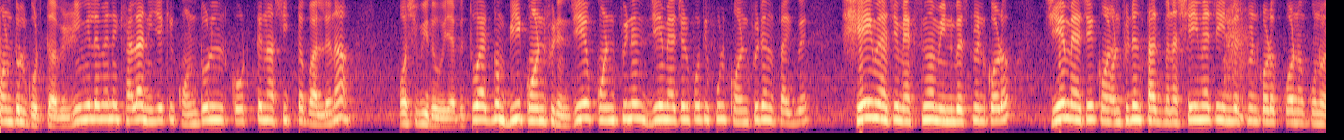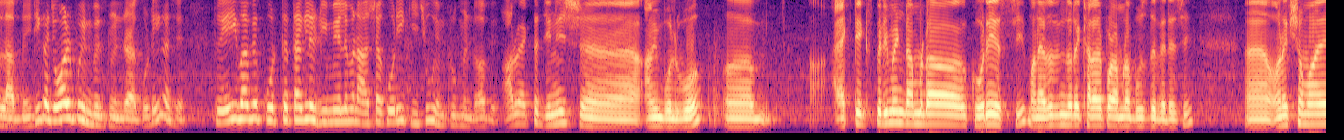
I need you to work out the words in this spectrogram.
কন্ট্রোল করতে হবে। ড্রিম ইলেভেনে খেলা নিজেকে কন্ট্রোল করতে না শিখতে পারলে না অসুবিধা হয়ে যাবে। তো একদম বি কনফিডেন্স যে কনফিডেন্স যে ম্যাচের প্রতি ফুল কনফিডেন্স থাকবে, সেই ম্যাচে ম্যাক্সিমাম ইনভেস্টমেন্ট করো। যে ম্যাচে কনফিডেন্স থাকবে না, সেই ম্যাচে ইনভেস্টমেন্ট করো, কোনো কোনো লাভ নেই। ঠিক আছে? অল্প ইনভেস্টমেন্ট রাখো, ঠিক আছে? তো এইভাবে করতে থাকলে ড্রিম ইলেভেন আশা করি কিছু ইমপ্রুভমেন্ট হবে। আরও একটা জিনিস আমি বলব একটা এক্সপেরিমেন্ট আমরা করে এসেছি। মানে এতদিন ধরে খেলার পর আমরা বুঝতে পেরেছি। অনেক সময়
